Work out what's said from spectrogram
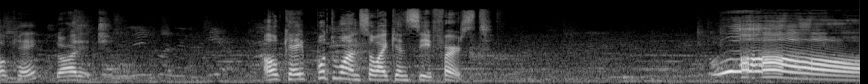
Okay, got it. Okay, put one so I can see first. Whoa!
